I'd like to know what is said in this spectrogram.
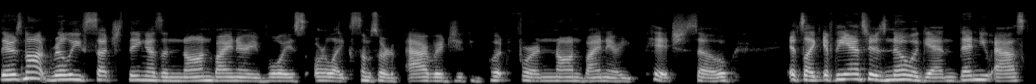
there's not really such thing as a non-binary voice or like some sort of average you can put for a non-binary pitch. So it's like if the answer is no again, then you ask,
